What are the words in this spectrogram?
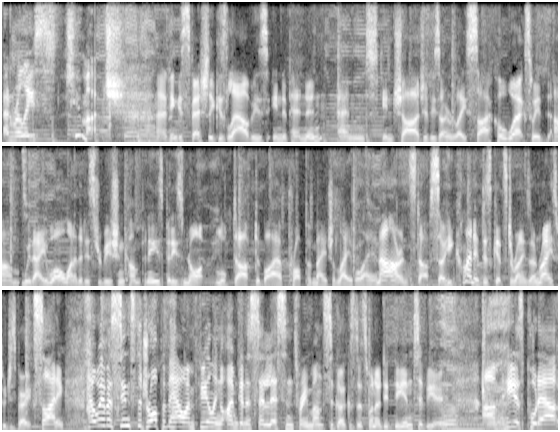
and release too much. And I think especially because Lauv is independent and in charge of his own release cycle, works with um, with AWAL, one of the distribution companies, but he's not looked after by a proper major label A&R and stuff. So he kind of just gets to run his own race, which is very exciting. However, since the drop of How I'm Feeling, I'm going to say less than three months ago, because that's when I did the interview, um, he has put out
